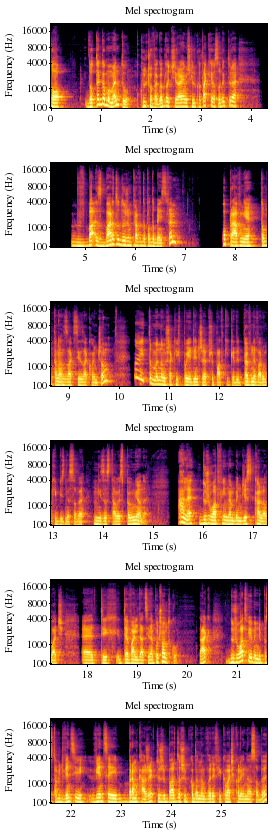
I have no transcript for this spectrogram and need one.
to do tego momentu kluczowego docierają już tylko takie osoby, które ba z bardzo dużym prawdopodobieństwem poprawnie tą transakcję zakończą. No i to będą już jakieś pojedyncze przypadki, kiedy pewne warunki biznesowe nie zostały spełnione. Ale dużo łatwiej nam będzie skalować e, tych, te walidacje na początku. Tak? Dużo łatwiej będzie postawić więcej, więcej bramkarzy, którzy bardzo szybko będą weryfikować kolejne osoby,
